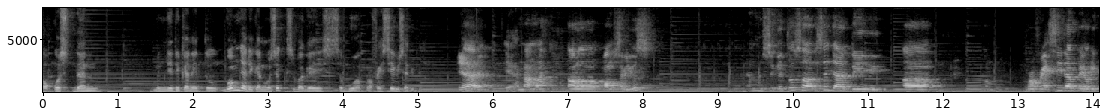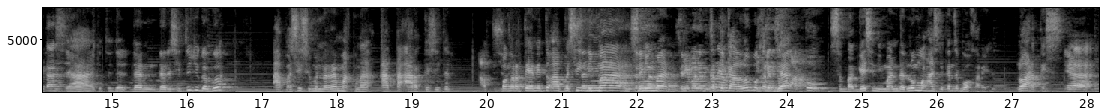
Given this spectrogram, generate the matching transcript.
fokus dan menjadikan itu gue menjadikan musik sebagai sebuah profesi bisa dibilang. Ya Ya. emang lah. Kalau mau serius ya, musik itu seharusnya jadi eh, profesi dan prioritas. Ya gitu. Dan dari situ juga gue apa sih sebenarnya makna kata artis itu artis itu pengertian itu apa sih gitu? seniman Seniman. seniman itu kan Ketika yang lu bekerja- sebagai seniman dan lu menghasilkan sebuah karya lo artis ya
